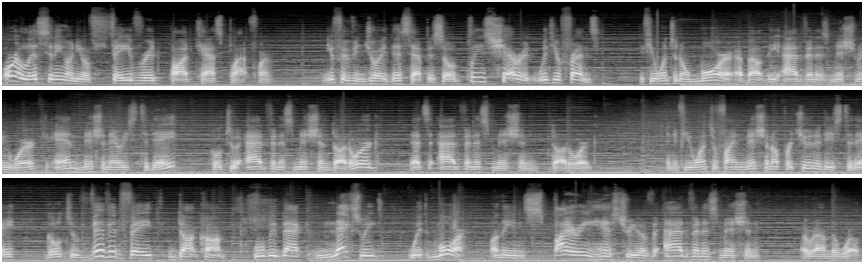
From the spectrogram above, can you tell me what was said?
or listening on your favorite podcast platform. If you've enjoyed this episode, please share it with your friends. If you want to know more about the Adventist missionary work and missionaries today, go to AdventistMission.org. That's AdventistMission.org. And if you want to find mission opportunities today, go to vividfaith.com. We'll be back next week with more on the inspiring history of Adventist mission around the world.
